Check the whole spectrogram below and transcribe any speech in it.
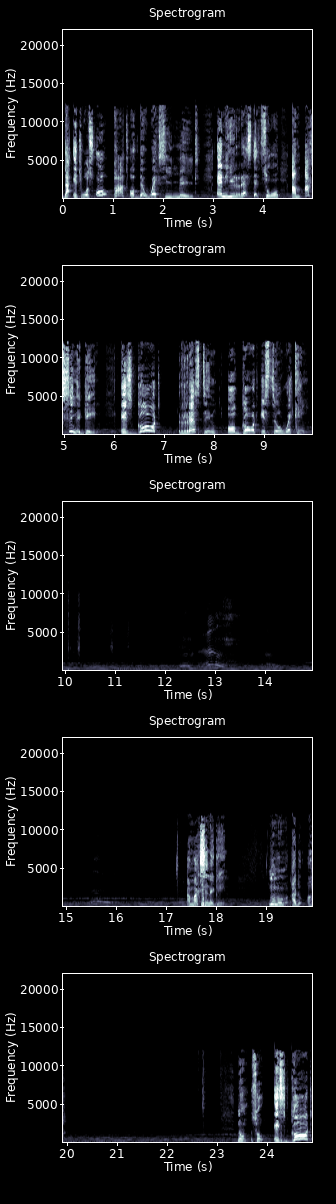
that it was all part of the works he made and he rested. So I'm asking again is God resting or God is still working? I'm asking again. No, no, no. I don't. Uh, no, so is God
